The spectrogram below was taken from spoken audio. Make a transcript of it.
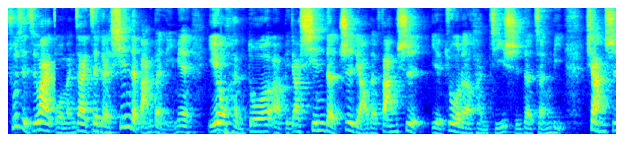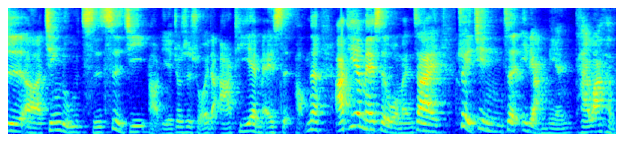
除此之外，我们在这个新的版本里面也有很多呃比较新的治疗的方式，也做了很及时的整理，像是呃经颅磁刺激啊，也就是所谓的 rTMS。好，那 rTMS 我们在最近这一两年，台湾很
